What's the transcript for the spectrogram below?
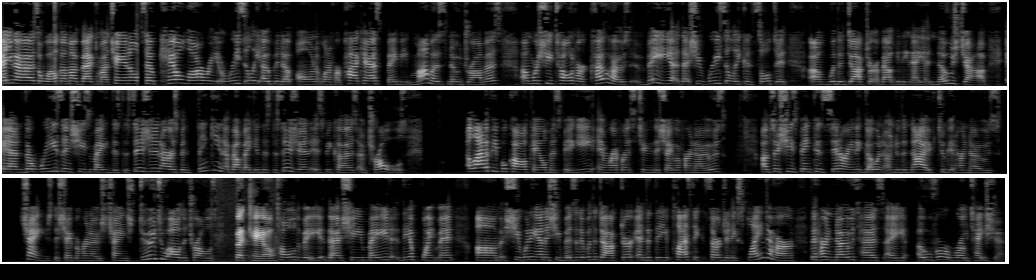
Hey you guys, welcome back to my channel. So Kail Lowry recently opened up on one of her podcasts, Baby Mama's No Dramas, um, where she told her co-host V that she recently consulted um, with a doctor about getting a nose job. And the reason she's made this decision or has been thinking about making this decision is because of trolls. A lot of people call Kail Miss Piggy in reference to the shape of her nose. Um, so she's been considering going under the knife to get her nose changed, the shape of her nose changed due to all the trolls. But Kail told V that she made the appointment. Um, she went in and she visited with the doctor and that the plastic surgeon explained to her that her nose has a over rotation.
